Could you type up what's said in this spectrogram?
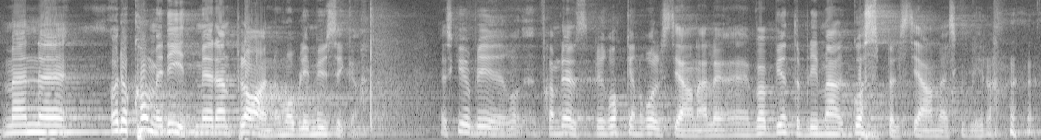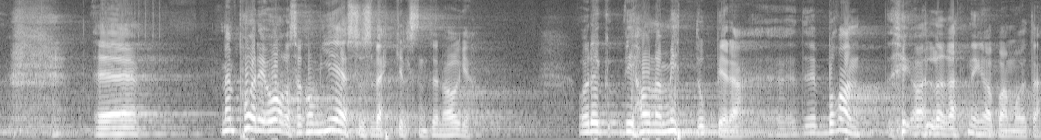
Men eh, og da kom jeg dit med den planen om å bli musiker. Jeg skulle jo bli, fremdeles bli rock'n'roll-stjerne, eller jeg begynte å bli mer gospel-stjerne. jeg skulle bli da. Eh, men på det året så kom Jesusvekkelsen til Norge. Og det, vi havna midt oppi det. Det brant i alle retninger, på en måte.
